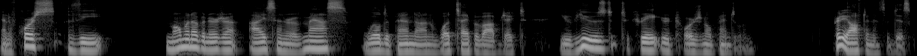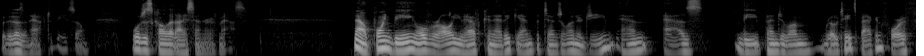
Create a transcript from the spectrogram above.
And of course, the moment of inertia I center of mass will depend on what type of object you've used to create your torsional pendulum. Pretty often it's a disk, but it doesn't have to be, so we'll just call it I center of mass. Now, point being, overall, you have kinetic and potential energy, and as the pendulum rotates back and forth,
